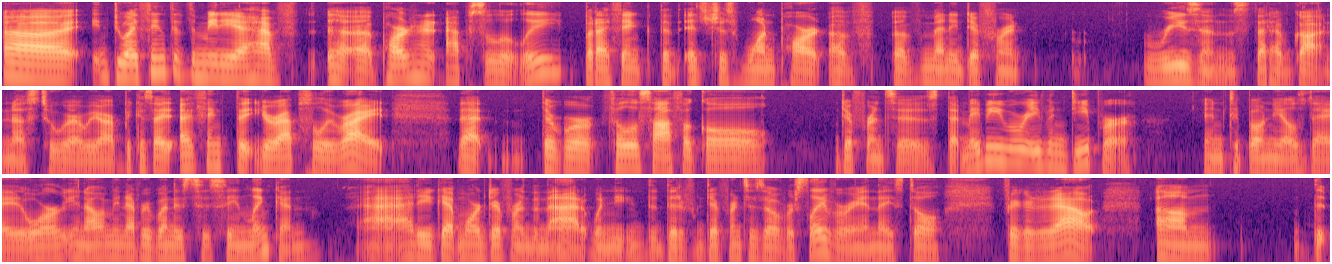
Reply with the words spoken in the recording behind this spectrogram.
Uh, do I think that the media have uh, a part in it? Absolutely, but I think that it's just one part of of many different reasons that have gotten us to where we are. Because I, I think that you're absolutely right that there were philosophical differences that maybe were even deeper in Tip O'Neill's day, or you know, I mean, everyone has seen Lincoln. How do you get more different than that when you, the, difference is over slavery, and they still figured it out? Um, th-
